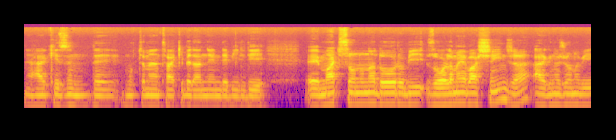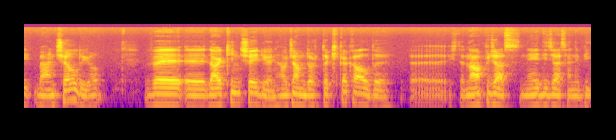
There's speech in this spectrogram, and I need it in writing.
Yani herkesin de muhtemelen takip edenlerin de bildiği. E, maç sonuna doğru bir zorlamaya başlayınca Ergin Hoca onu bir bench'e alıyor. Ve e, Larkin şey diyor hani hocam 4 dakika kaldı. E, işte ne yapacağız? Ne edeceğiz? Hani bir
